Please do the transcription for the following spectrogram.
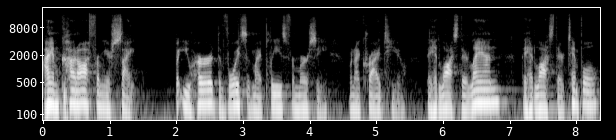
I am cut off from your sight. But you heard the voice of my pleas for mercy when I cried to you. They had lost their land, they had lost their temple,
